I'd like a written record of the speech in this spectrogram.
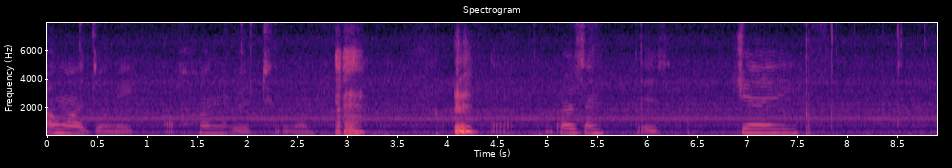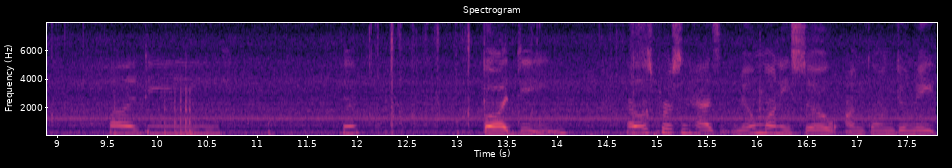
I want to donate a hundred to them. the person is J. Buddy. Buddy. Now this person has no money, so I'm going to donate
